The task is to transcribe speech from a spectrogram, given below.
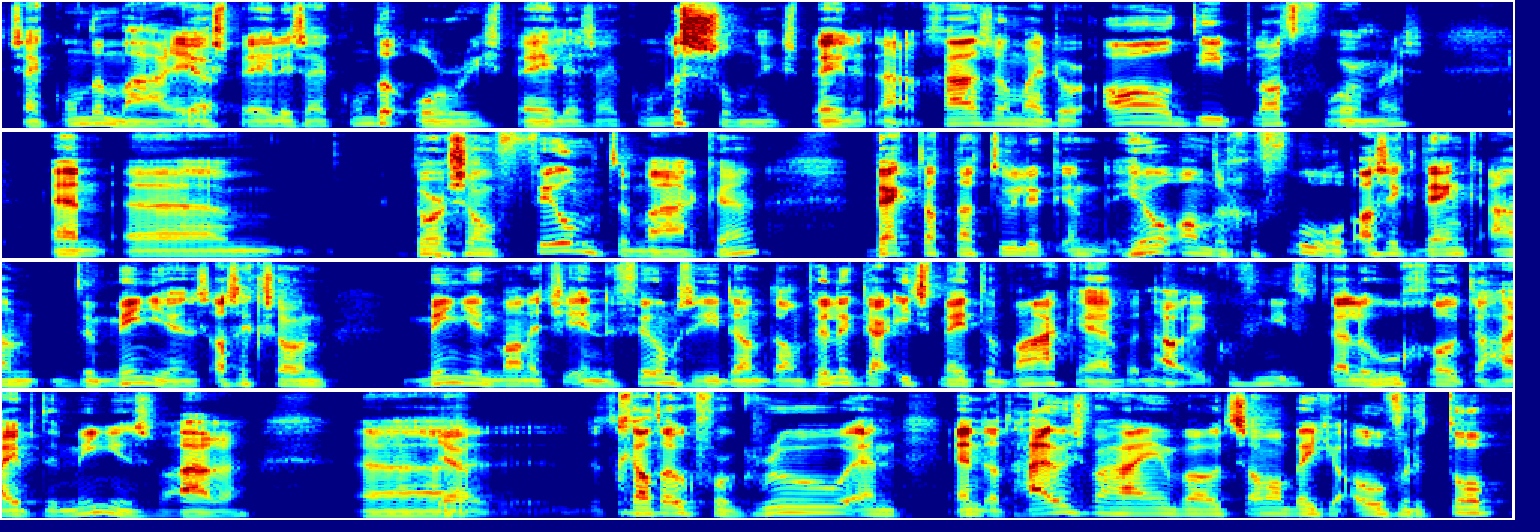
Zij konden Mario Ja. spelen, zij konden Ori spelen, zij konden Sonic spelen. Nou, ga zo maar door al die platformers. En ehm, door zo'n film te maken, wekt dat natuurlijk een heel ander gevoel op. Als ik denk aan de Minions, als ik zo'n Minion mannetje in de film zie, dan, dan wil ik daar iets mee te maken hebben. Nou, ik hoef je niet te vertellen hoe groot de hype de Minions waren. Uh, Ja. Dat geldt ook voor Gru en, en dat huis waar hij in woont. is allemaal een beetje over de top.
